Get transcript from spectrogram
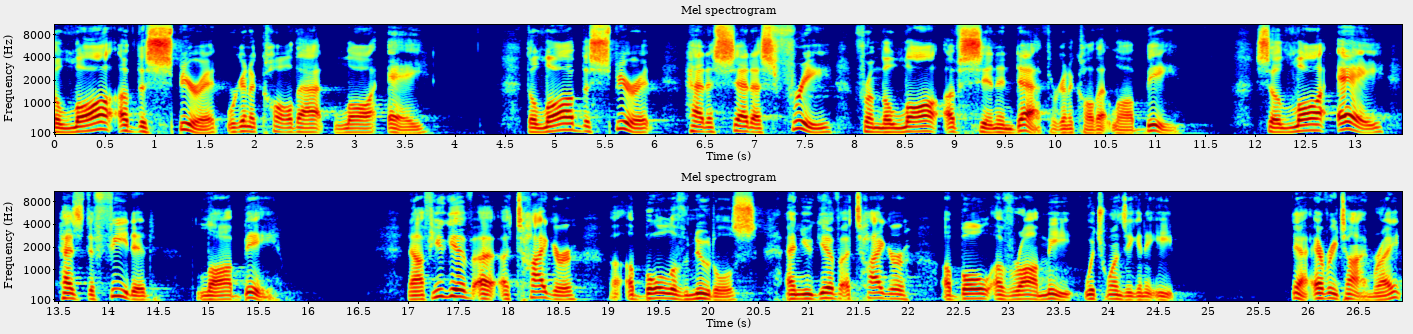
The law of the Spirit, we're going to call that law A. The law of the Spirit had to set us free from the law of sin and death. We're going to call that law B. So law A has defeated law B. Now, if you give a, a tiger a, a bowl of noodles and you give a tiger a bowl of raw meat, which one's he going to eat? Yeah, every time, right?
